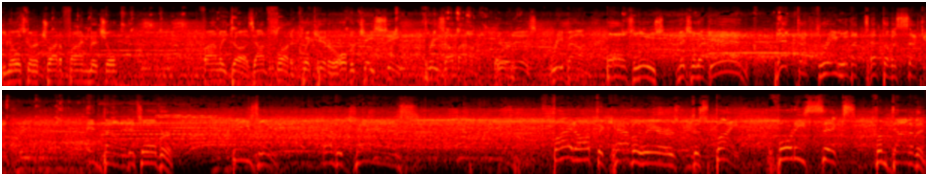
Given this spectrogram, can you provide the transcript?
You know it's going to try to find Mitchell. Finally does. Out front, a quick hitter over JC. Three's up out. There it is. Rebound. Ball's loose. Mitchell again. Hit the three with a tenth of a second. Inbounded. It's over. Beasley and the Jazz fight off the Cavaliers despite 46 from Donovan.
